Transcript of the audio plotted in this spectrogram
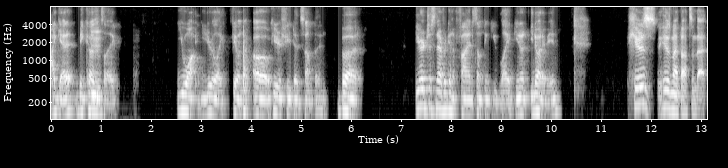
I get it because Mm. it's like you want you're like feeling like, oh, he or she did something, but you're just never gonna find something you like. You know, you know what I mean? here's here's my thoughts on that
